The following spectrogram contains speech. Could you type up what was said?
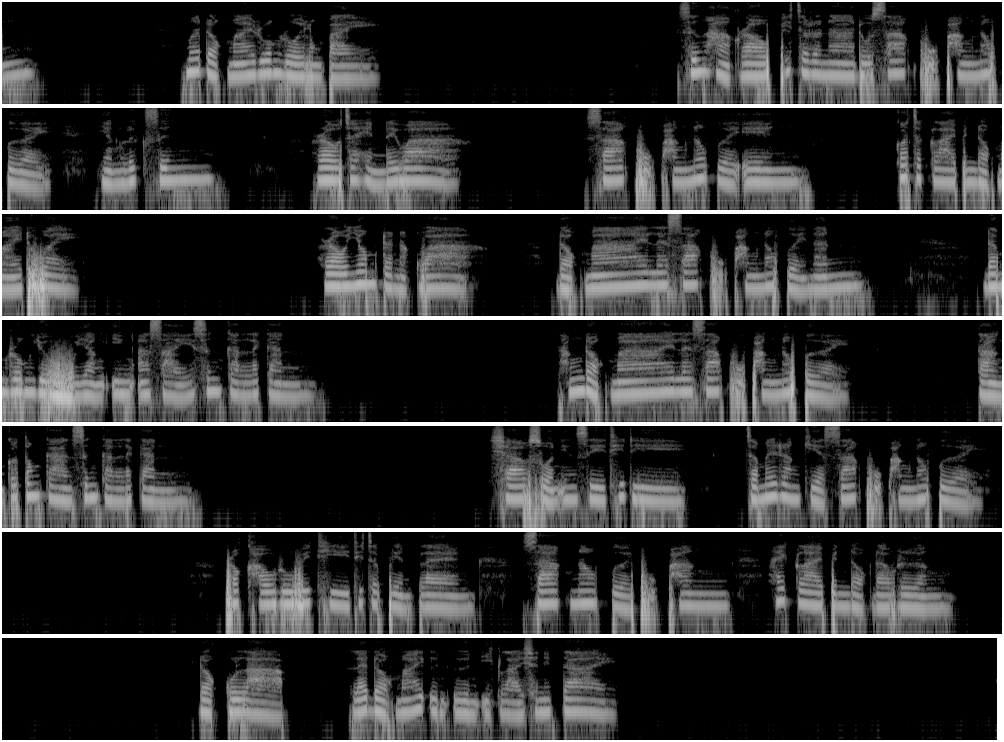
เมื่อดอกไม้ร่วงโรยลงไป ซึ่งหากเราพิจารณาดูซากผุพังเน่าเปื่อยอย่างลึกซึ้ง เราจะเห็นได้ว่า ซากผุพังเน่าเปื่อยเอง ก็จะกลายเป็นดอกไม้ด้วย เราย่อมตระหนักว่า ดอกไม้และซากผุพังเน่าเปื่อยนั้นดำรงอยู่อย่างอิงอาศัยซึ่งกันและกัน ทั้งดอกไม้และซากผุพังเน่าเปื่อย ต่างก็ต้องการซึ่งกันและกัน ชาวสวนอินทรีย์ที่ดี จะไม่รังเกียจซากผุพังเน่าเปื่อย เพราะเขารู้วิธีที่จะเปลี่ยนแปลง ซากเน่าเปื่อยผุพัง ให้กลายเป็นดอกดาวเรือง ดอกกุหลาบ และดอกไม้อื่น ๆ อีกหลายชนิดได้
